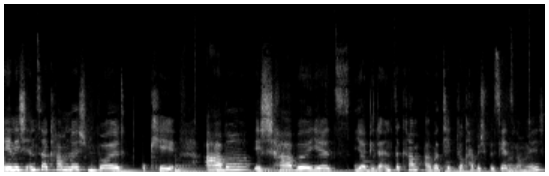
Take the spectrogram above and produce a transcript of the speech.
ihr nicht Instagram löschen wollt, okay. Aber ich habe jetzt ja wieder Instagram, aber TikTok habe ich bis jetzt noch nicht.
